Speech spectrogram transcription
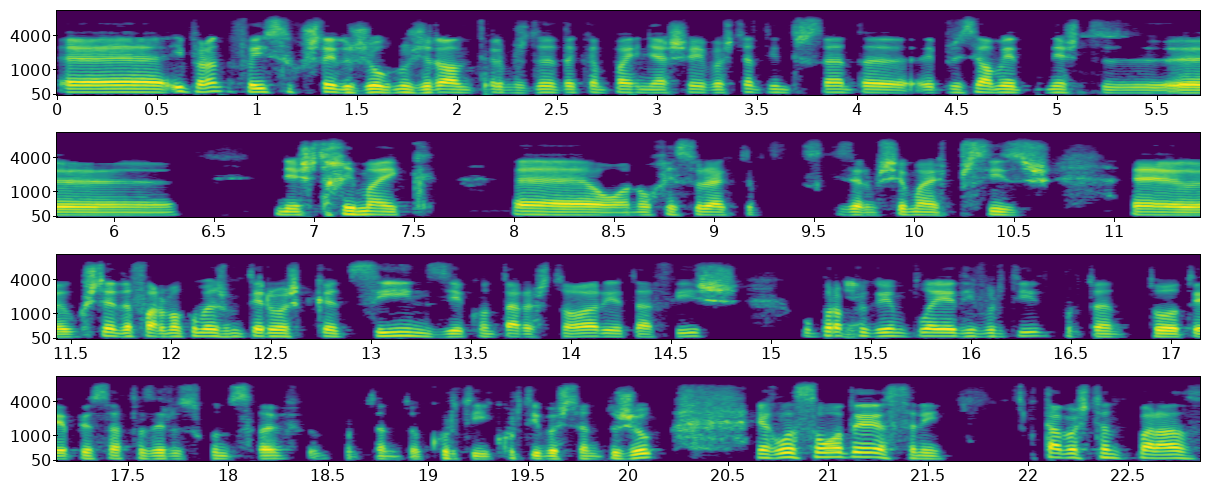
Eh, e pronto, foi isso. Gostei do jogo no geral, em termos da, da campanha, achei bastante interessante, eh, principalmente neste, eh, neste remake. ou no Resurrected, se quisermos ser mais precisos. Gostei da forma como eles meteram as cutscenes e a contar a história, está fixe. O próprio gameplay é divertido, portanto, estou até a pensar fazer o segundo save, portanto, curti, curti bastante do jogo. Em relação ao Destiny, está bastante parado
